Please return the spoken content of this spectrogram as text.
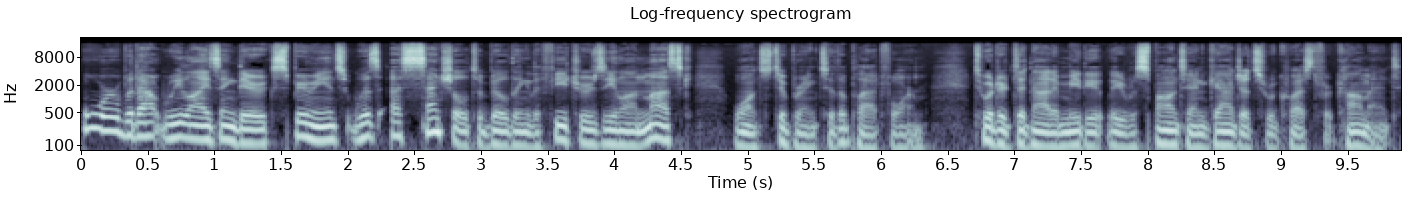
or without realizing their experience was essential to building the features Elon Musk wants to bring to the platform. Twitter did not immediately respond to Engadget's request for comment.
